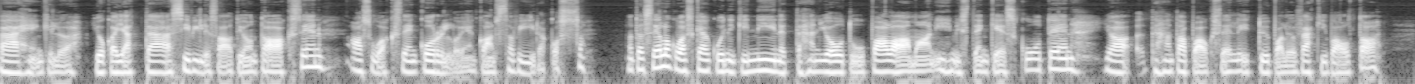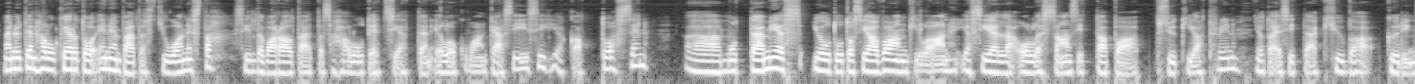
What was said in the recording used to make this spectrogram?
päähenkilöä, joka jättää sivilisaation taakseen asuakseen korillojen kanssa viidakossa. No tässä elokuvassa käy kuitenkin niin, että hän joutuu palaamaan ihmisten keskuuteen ja tähän tapaukseen liittyy paljon väkivaltaa. Mä nyt en halua kertoa enempää tästä juonesta siltä varalta, että sä haluat etsiä tämän elokuvan käsiisi ja katsoa sen. Ää, mutta tämä mies joutuu tosiaan vankilaan ja siellä ollessaan sitten tapaa psykiatrin, jota esittää Cuba Gooding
